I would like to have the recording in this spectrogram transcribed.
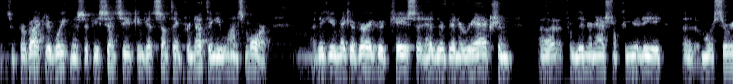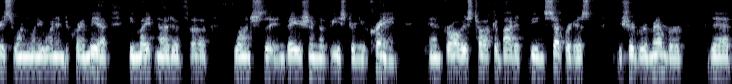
it's a provocative weakness. If he senses he can get something for nothing, he wants more. I think you make a very good case that had there been a reaction uh, from the international community, a more serious one when he went into Crimea, he might not have uh, launched the invasion of eastern Ukraine. And for all his talk about it being separatist, you should remember that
